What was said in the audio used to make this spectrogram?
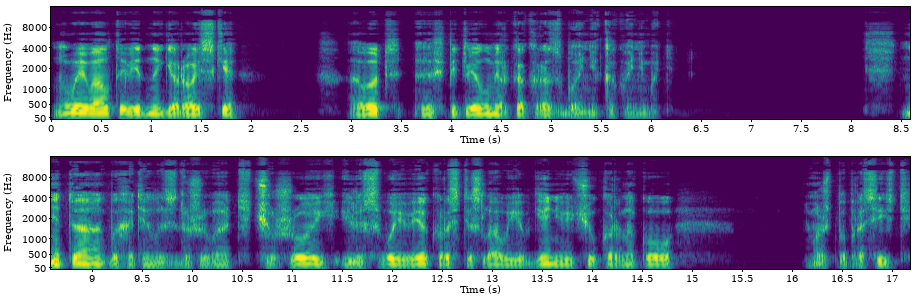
Ну, воевал ты, видно, геройски. А вот в петле умер как разбойник какой-нибудь. Не так бы хотелось доживать чужой или свой век Ростиславу Евгеньевичу Корнакову. Может, попросить,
